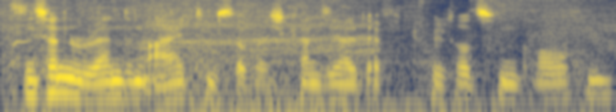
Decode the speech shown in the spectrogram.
Das sind schon random Items, aber ich kann sie halt eventuell trotzdem brauchen.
